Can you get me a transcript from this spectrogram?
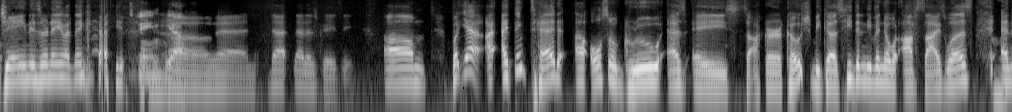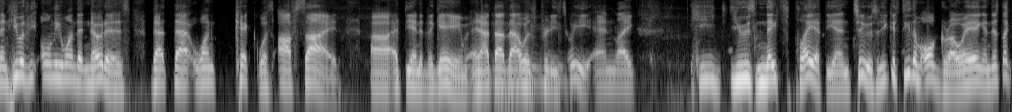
Jane is her name, I think. Jane, yeah Oh man, that that is crazy. Um, but yeah, I, I think Ted uh, also grew as a soccer coach because he didn't even know what offsides was, and then he was the only one that noticed that that one kick was offside uh, at the end of the game, and I thought that was pretty sweet. And like he used Nate's play at the end too, so you could see them all growing, and just like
